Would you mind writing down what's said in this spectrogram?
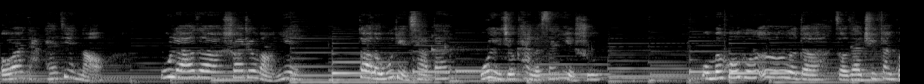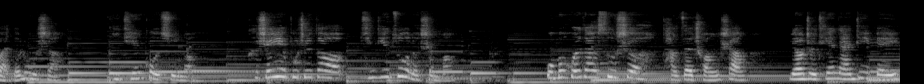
偶尔打开电脑，无聊地刷着网页。到了五点下班，我也就看了三页书。我们浑浑噩噩地走在去饭馆的路上，一天过去了，可谁也不知道今天做了什么。我们回到宿舍，躺在床上，聊着天南地北，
